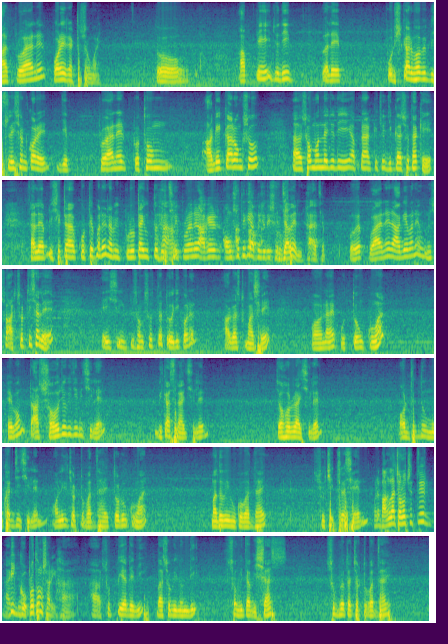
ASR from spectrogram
আর প্রয়াণের পরের একটা সময়। তো আপনি যদি মানে পরিষ্কারভাবে বিশ্লেষণ করেন যে প্রয়াণের প্রথম আগেকার অংশ সম্বন্ধে যদি আপনার কিছু জিজ্ঞাসা থাকে তাহলে আপনি সেটা করতে পারেন। আমি পুরোটাই উত্তর হ্যাঁ, দিচ্ছি। প্রয়াণের আগের অংশ থেকে আপনি যদি শুরু যাবেন? হ্যাঁ। আচ্ছা। প্রয়াণের আগে মানে উনিশশো আটষট্টি সালে এই শিল্পী সংস্থা তৈরি করেন আগস্ট মাসে মহানায়ক উত্তম কুমার এবং তার সহযোগী যিনি ছিলেন বিকাশ রায় ছিলেন জহর রায় ছিলেন। অর্ধেন্দু মুখার্জি ছিলেন অনিল চট্টোপাধ্যায় তরুণ কুমার মাধবী মুখোপাধ্যায় সুচিত্রা সেন। মানে বাংলা চলচ্চিত্রের বিজ্ঞ প্রথম সারি। হ্যাঁ সুপ্রিয়া দেবী বাসবী নন্দী সবিতা বিশ্বাস সুব্রতা চট্টোপাধ্যায়।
